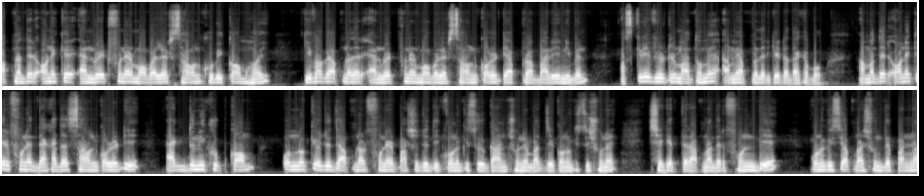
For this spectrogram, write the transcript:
আপনাদের অনেকের অ্যান্ড্রয়েড ফোনের মোবাইলের সাউন্ড খুবই কম হয়। কীভাবে আপনাদের অ্যান্ড্রয়েড ফোনের মোবাইলের সাউন্ড কোয়ালিটি আপনারা বাড়িয়ে নেবেন? আজকের এই ভিডিওটির মাধ্যমে আমি আপনাদেরকে এটা দেখাবো। আমাদের অনেকের ফোনে দেখা যায় সাউন্ড কোয়ালিটি একদমই খুব কম। অন্য কেউ যদি আপনার ফোনের পাশে যদি কোনো কিছু গান শুনে বা যে কোনো কিছু শুনে, সেক্ষেত্রে আপনাদের ফোন দিয়ে কোনো কিছু আপনারা শুনতে পান না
